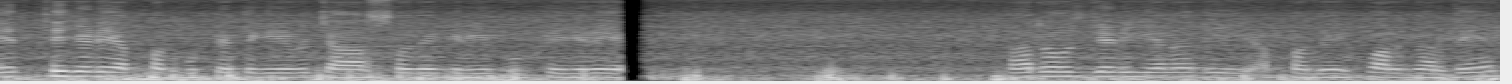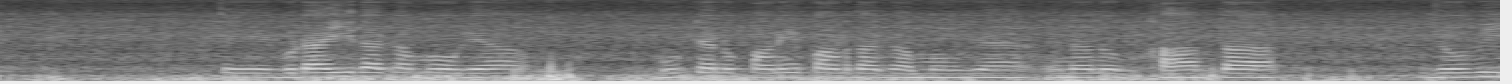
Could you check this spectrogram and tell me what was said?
ਇੱਥੇ ਜਿਹੜੇ ਆਪਾਂ ਬੂਟੇ ਤਕਰੀਬਨ 400 ਦੇ ਕਰੀਬ ਬੂਟੇ ਜਿਹੜੇ ਹਰ ਰੋਜ਼ ਜਿਹੜੀ ਇਹਨਾਂ ਦੀ ਆਪਾਂ ਦੇਖਭਾਲ ਕਰਦੇ ਆ। ਤੇ ਗੁਡਾਈ ਦਾ ਕੰਮ ਹੋ ਗਿਆ ਬੂਟਿਆਂ ਨੂੰ ਪਾਣੀ ਪਾਉਣ ਦਾ ਕੰਮ ਹੋ ਗਿਆ, ਇਹਨਾਂ ਨੂੰ ਖਾਦ ਦਾ ਜੋ ਵੀ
